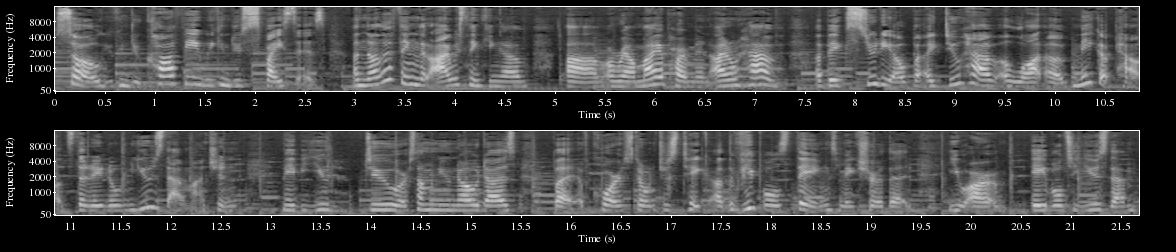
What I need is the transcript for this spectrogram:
So you can do coffee, we can do spices. Another thing that I was thinking of um, around my apartment, I don't have a big studio, but I do have a lot of makeup palettes that I don't use that much. And maybe you do or someone you know does, but of course, don't just take other people's things. Make sure that you are able to use them.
